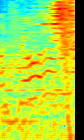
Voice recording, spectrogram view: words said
Want you to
